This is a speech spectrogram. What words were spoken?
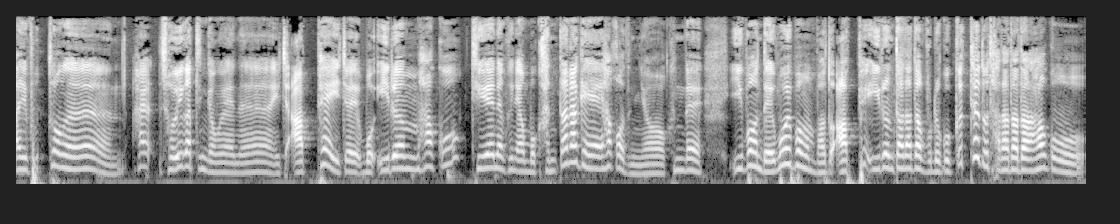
아니 보통은 할- 저희 같은 경우에는 이제 앞에 이제 뭐 이름 하고 뒤에는 그냥 뭐 간단하게 하거든요. 근데 이번 Never 앨범만 봐도 앞에 이름 다다다 부르고 끝에도 다다다다 하고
